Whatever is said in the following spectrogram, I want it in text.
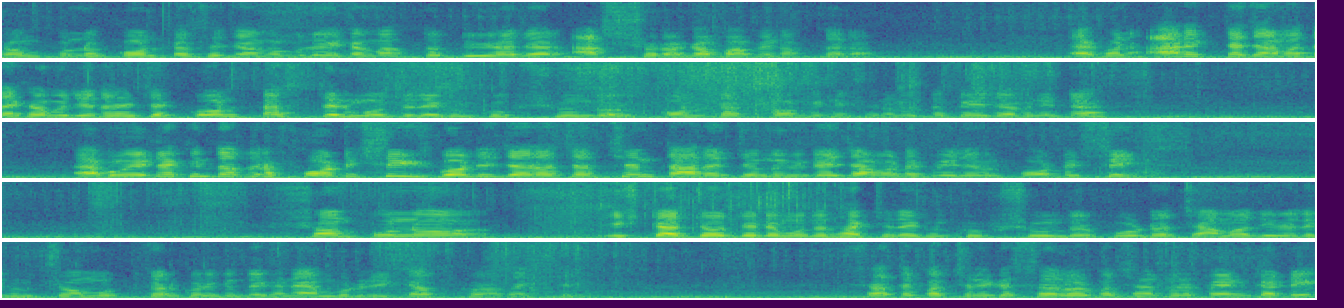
সম্পূর্ণ কন্ট্রাস্টের জামাগুলো, এটা মাত্র দুই হাজার আটশো টাকা পাবেন আপনারা। এখন আরেকটা জামা দেখাবো, যেটা হচ্ছে কন্ট্রাস্টের মধ্যে। দেখুন, খুব সুন্দর কন্ট্রাস্ট কম্বিনেশনের মধ্যে পেয়ে যাবেন এটা। এবং এটা কিন্তু আপনারা ফর্টি সিক্স বডি যারা চাচ্ছেন, তাদের জন্য কিন্তু এই জামাটা পেয়ে যাবেন ফর্টি সিক্স সম্পূর্ণ স্টার জর্জেটের মধ্যে থাকছে, দেখুন, খুব সুন্দর। পুরোটা জামা জুড়ে দেখুন, চমৎকার করে কিন্তু এখানে এমব্রয়ডারি কাজ করা থাকছে। সাথে পাচ্ছেন একটা সালোয়ার পাচ্ছেন আপনারা প্যান্ট কাটিং।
